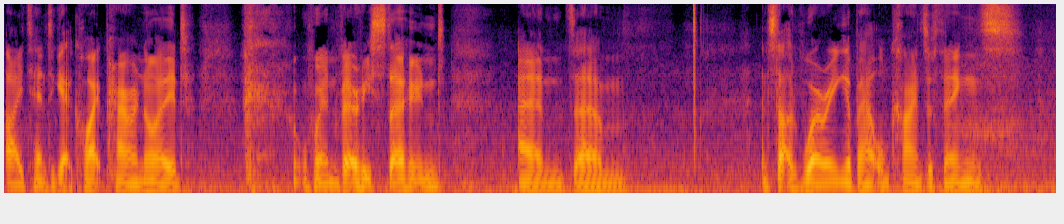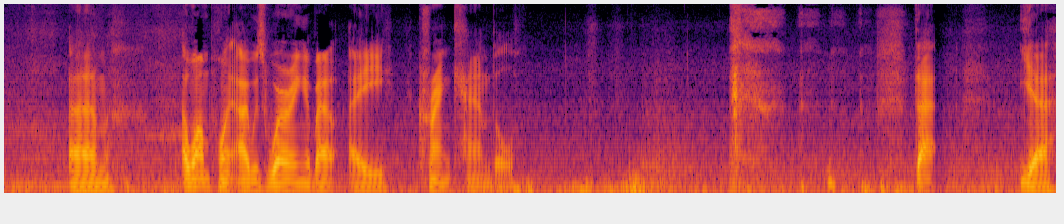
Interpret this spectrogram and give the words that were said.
I tend to get quite paranoid when very stoned and um, and started worrying about all kinds of things. Um, at one point, I was worrying about a crank handle. that yeah,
